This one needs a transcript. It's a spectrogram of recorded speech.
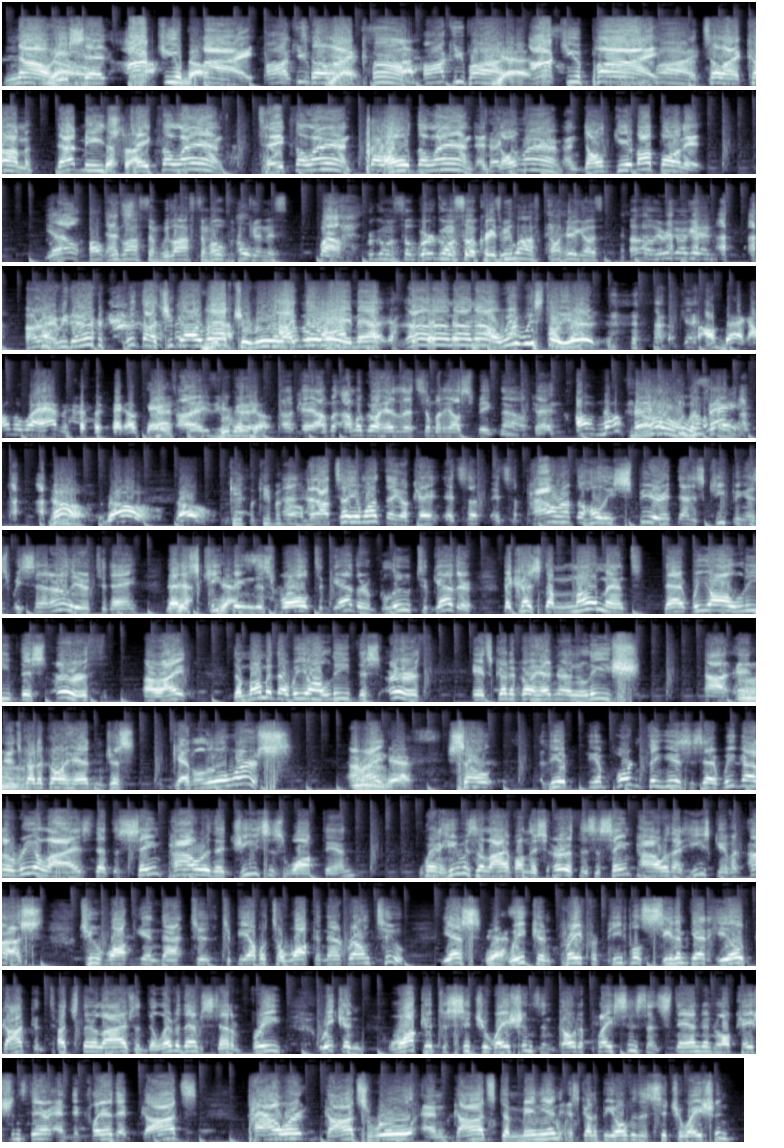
No, he said occupy Occupy. until I come. Occupy. Yes. Occupy Occupy. until I come. That means right. take the land. Take the land. Hold the land, and Take don't land. and don't give up on it. You know, Oh, we that's- lost him. We lost him. Oh my Oh. goodness. well. We're going so we're going so crazy. We lost. Oh, here he goes. Uh oh, here we go again. All right, are we there? We thought you got raptured. We were like, no know what way, man. No, no, no, no. We we still here. okay. I'm back. I don't know what happened. okay. That's All right, crazy. Here We're good. go. Okay, I'm, I'm gonna go ahead and let somebody else speak now. Okay. Oh no, man, No, what you no. were saying? No, no, no. Keep it, keep it going. and bro. I'll tell you one thing. Okay, it's the it's the power of the Holy Spirit that is keeping, as we said earlier today, that is Yes, keeping yes. this world together, glued together. Because the moment that we all leave this earth, all right, the moment that we all leave this earth, it's going to go ahead and unleash. Uh, Mm. it's going to go ahead and just get a little worse. All right. Mm, yes. So the the important thing is is that we got to realize that the same power that Jesus walked in when he was alive on this earth is the same power that he's given us to walk in that to to be able to walk in that realm too. Yes, Yes. we can pray for people, see them get healed. God can touch their lives and deliver them, set them free. We can walk into situations and go to places and stand in locations there and declare that God's power, God's rule, and God's dominion is going to be over the situation.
